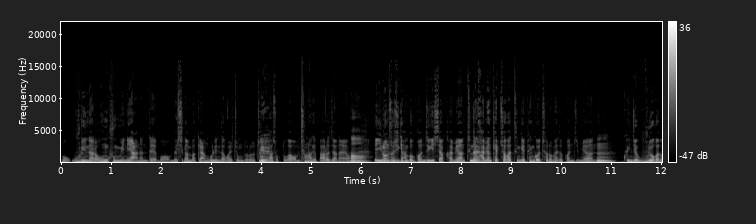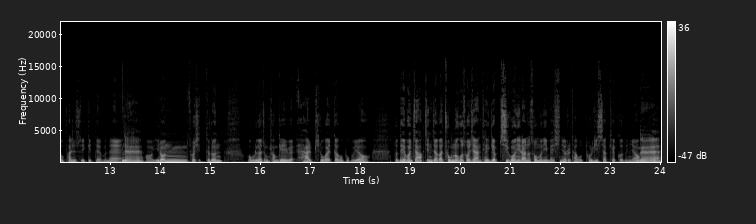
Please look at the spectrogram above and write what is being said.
뭐 우리나라 온 국민이 아는데 뭐 몇 시간밖에 안 걸린다고 할 정도로 전파 예. 속도가 엄청나게 빠르잖아요. 어. 이런 소식이 한번 번지기 시작하면 특히 네. 화면 캡처 같은 게 된 것처럼 해서 번지면 음. 굉장히 우려가 높아질 수 있기 때문에 네. 어, 이런 소식들은 우리가 좀 경계해야 할 필요가 있다고 보고요. 또 네 번째 확진자가 종로구 소재한 대기업 직원이라는 소문이 메신저를 타고 돌기 시작했거든요. 네.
